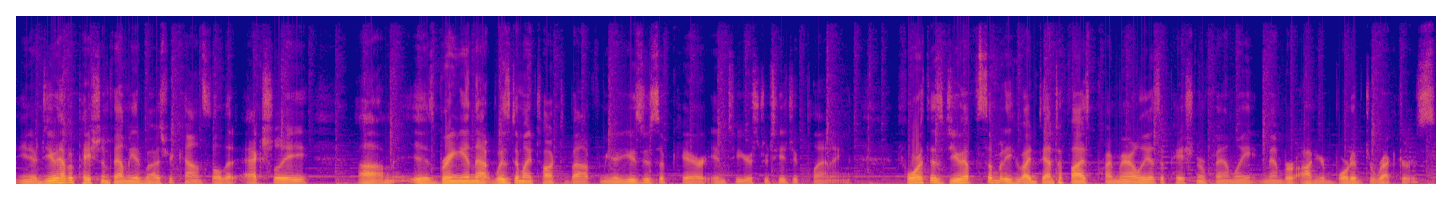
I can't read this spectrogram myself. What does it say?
You know, do you have a patient family advisory council that actually um, is bringing in that wisdom I talked about from your users of care into your strategic planning? Fourth is, do you have somebody who identifies primarily as a patient or family member on your board of directors?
